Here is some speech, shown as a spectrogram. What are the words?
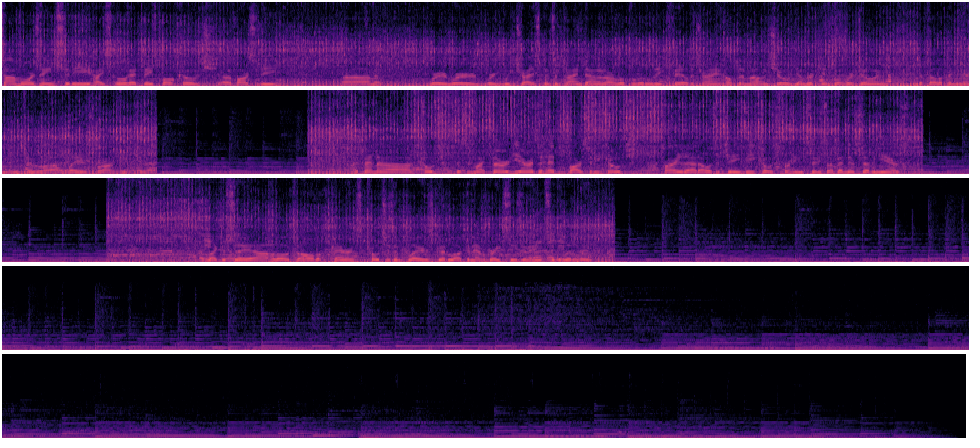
Tom Moores, Haines City High School head baseball coach, uh, varsity. Um, we're, we're, we're, we try to spend some time down at our local Little League field to try and help them out and show younger kids what we're doing and developing them into uh, players for our future. I've been a coach, this is my third year as a head varsity coach. Prior to that, I was a JV coach for Haines City, so I've been there seven years. I'd like to say uh, hello to all the parents, coaches, and players. Good luck and have a great season at Haines City Little League.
